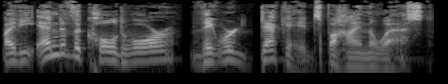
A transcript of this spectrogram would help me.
By the end of the Cold War, they were decades behind the West.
